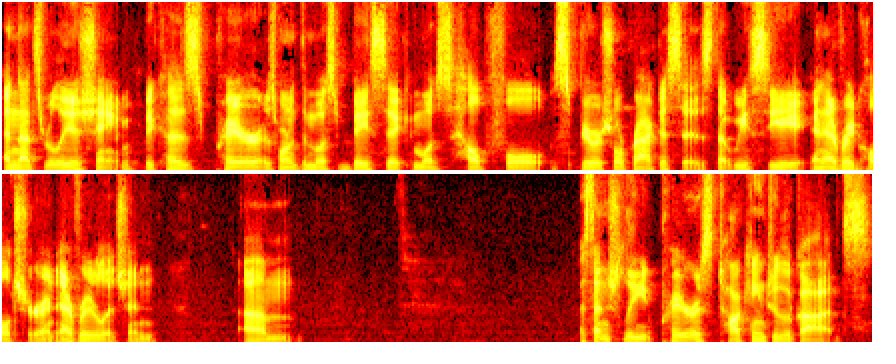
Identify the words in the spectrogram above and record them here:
And that's really a shame because prayer is one of the most basic, most helpful spiritual practices that we see in every culture and every religion. Um, essentially, prayer is talking to the gods.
